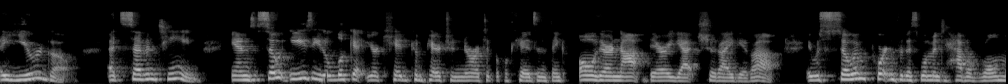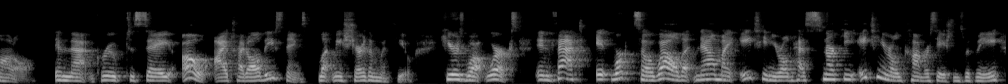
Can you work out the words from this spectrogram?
a year ago at 17. And so easy to look at your kid compared to neurotypical kids and think, oh, they're not there yet. Should I give up? It was so important for this woman to have a role model in that group to say, Oh, I tried all these things. Let me share them with you. Here's what works. In fact, it worked so well that now my 18 year old has snarky 18 year old conversations with me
